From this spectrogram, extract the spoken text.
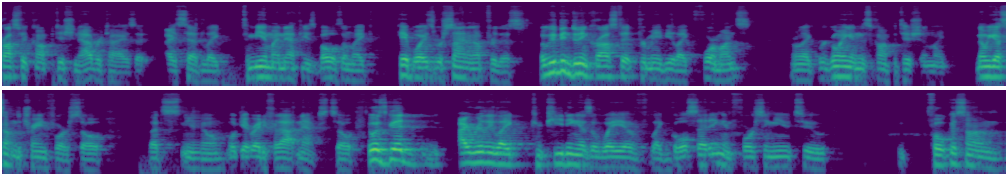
CrossFit competition advertised, I, I said like to me and my nephews both, I'm like, hey boys, we're signing up for this. Like, we've been doing CrossFit for maybe like four months. We're like, we're going in this competition. Like, no, we got something to train for. So let's, you know, we'll get ready for that next. So it was good. I really like competing as a way of like goal setting and forcing you to focus on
